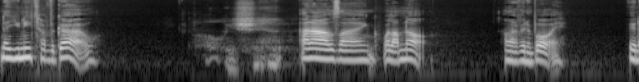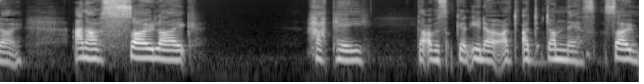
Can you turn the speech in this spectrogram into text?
No, you need to have a girl." Holy shit. And I was like, well, I'm not. I'm having a boy, you know. And I was so like happy that I was going, you know, I'd, I'd done this. So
